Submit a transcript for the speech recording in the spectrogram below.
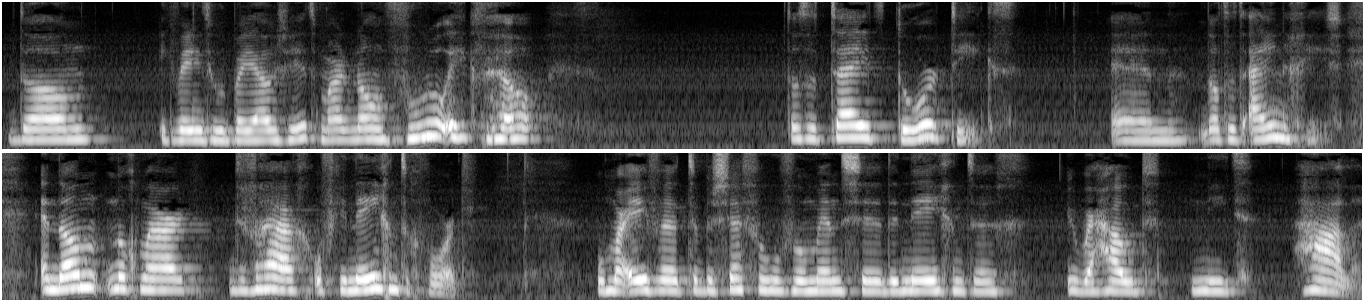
dan, ik weet niet hoe het bij jou zit, maar dan voel ik wel dat de tijd doortikt. En dat het eindig is. En dan nog maar de vraag of je 90 wordt. Om maar even te beseffen hoeveel mensen de 90 überhaupt niet halen.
